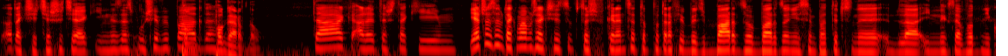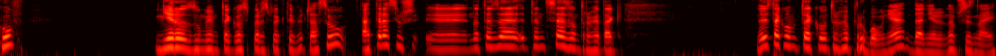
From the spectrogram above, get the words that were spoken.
no tak się cieszycie, jak inny zespół się wypada. Pog- pogardą. Tak, ale też takim. Ja czasem tak mam, że jak się w coś wkręcę, to potrafię być bardzo, bardzo niesympatyczny dla innych zawodników. Nie rozumiem tego z perspektywy czasu, a teraz już yy, no ten, ten sezon trochę tak. No jest taką, taką trochę próbą, nie, Daniel? No przyznaj.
